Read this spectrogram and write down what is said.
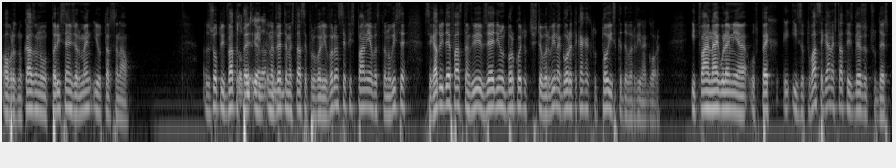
образно казано, от Пари Сен Жермен и от Арсенал. Защото и, двата, така, да. на двете места се провали. Върна се в Испания, възстанови се. Сега дойде в Астан Вил и взе един отбор, който ще върви нагоре така, както той иска да върви нагоре. И това е най-големия успех. И, и за това сега нещата изглеждат чудесно,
